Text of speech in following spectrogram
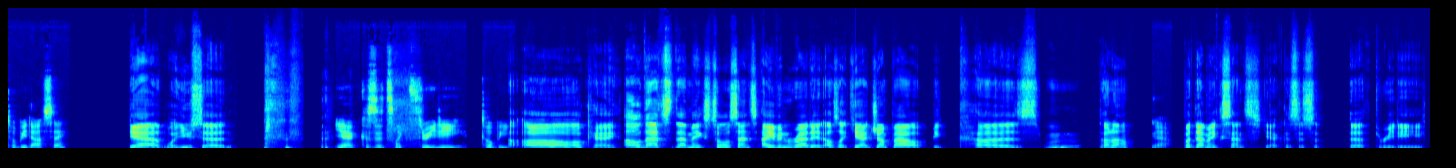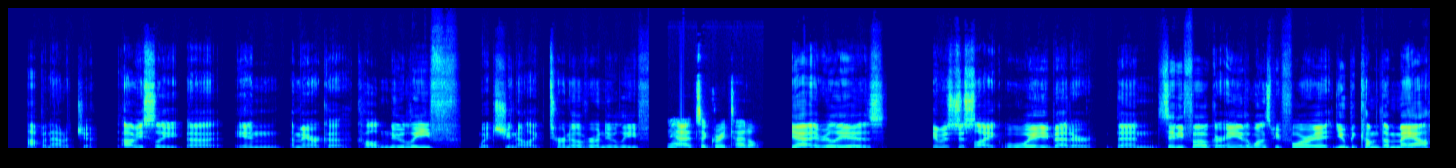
Tobidase. Yeah, what you said. Yeah, because it's like 3D. Toby. Oh, okay. Oh, that's that makes total sense. I even read it. I was like, yeah, Jump Out because because Don't know. Yeah. But that makes sense. Yeah, because it's a, the 3D hopping out at you. Obviously, uh, in America called New Leaf, which, you know, like turn over a new leaf. Yeah, it's a great title. Yeah, it really is. It was just like way better than City Folk or any of the ones before it. You become the mayor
